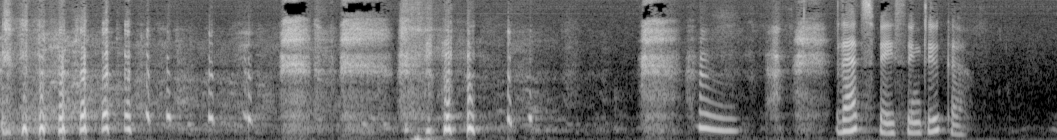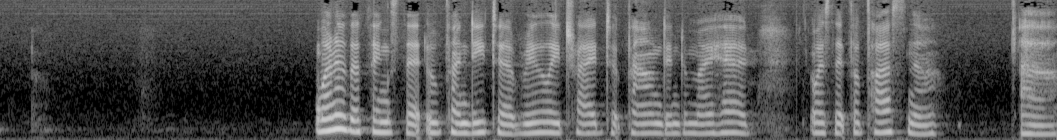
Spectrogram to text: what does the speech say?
That's facing dukkha. One of the things that U Pandita really tried to pound into my head was that Vipassana uh,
